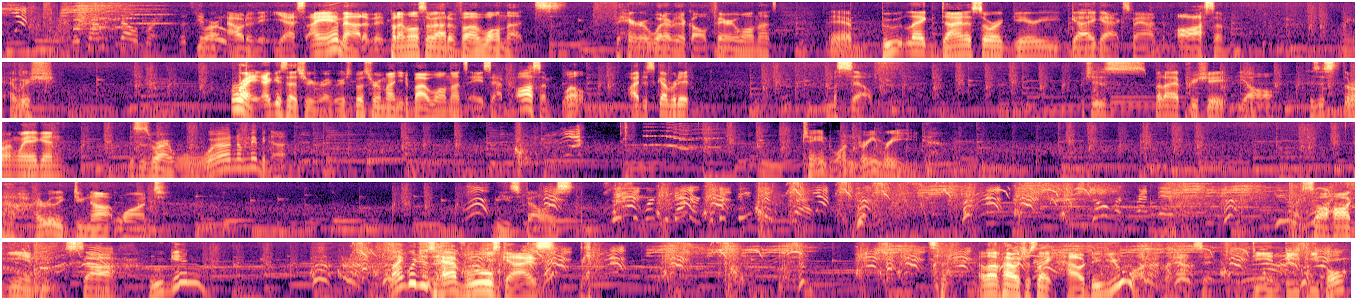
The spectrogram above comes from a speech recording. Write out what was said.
You are out of it. Yes, I am out of it, but I'm also out of uh, walnuts. Fair, whatever they're called, fairy walnuts. Yeah, bootleg dinosaur Gary Gygax found. Awesome. Like, I wish. Right, I guess that's true. Right, we were supposed to remind you to buy walnuts ASAP. Awesome. Well, I discovered it myself, which is. But I appreciate y'all. Is this the wrong way again? This is where I. Well, no, maybe not. Obtained one dream read. Ugh, I really do not want these fellas. We should work together to defeat this threat. You'll regret this. Sahagin. Languages have rules, guys. I love how it's just like, how do you want to pronounce it, D&D people?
